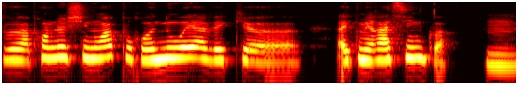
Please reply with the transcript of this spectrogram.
veux apprendre le chinois pour renouer avec, avec mes racines, quoi. Hmm.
